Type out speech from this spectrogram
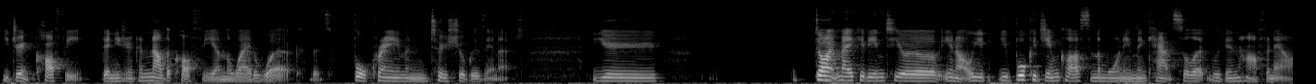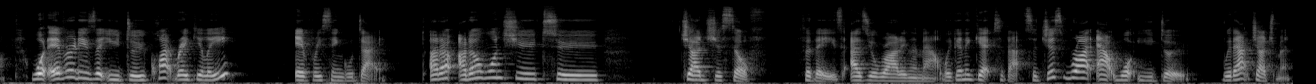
you drink coffee, then you drink another coffee on the way to work that's full cream and two sugars in it you don't make it into your, you know, or you, you book a gym class in the morning, then cancel it within half an hour. Whatever it is that you do quite regularly every single day. I don't I don't want you to judge yourself for these as you're writing them out. We're going to get to that. So just write out what you do without judgment.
